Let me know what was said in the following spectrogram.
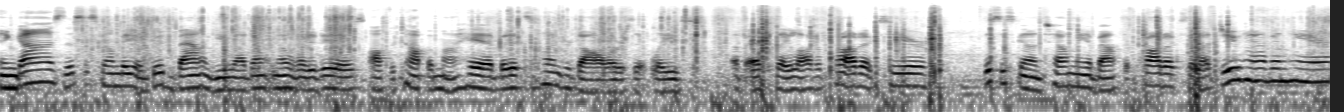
And guys, this is going to be a good value. I don't know what it is off the top of my head, but it's $100 at least of Estee Lauder products here. This is going to tell me about the products that I do have in here.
